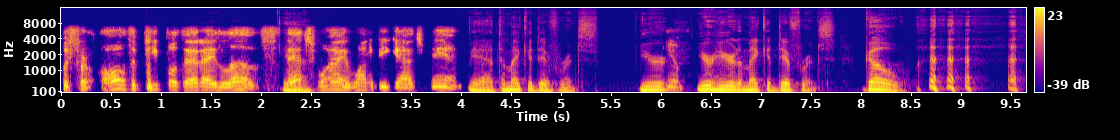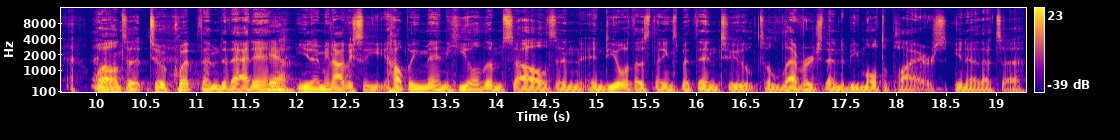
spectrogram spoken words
but for all the people that I love. Yeah. That's why I want to be God's man. Yeah, to make a difference. You're yep. you're here to make a difference. Go. well, and to, to equip them to that end. Yeah. You know, I mean, obviously helping men heal themselves and, and deal with those things, but then to to leverage them to be multipliers. You know, that's a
